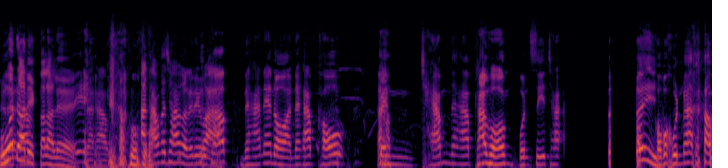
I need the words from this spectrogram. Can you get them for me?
หัวดอเด็กตลอดเลย นะครับอะถามกระชาก่อนเลยดีกว่าครับ นะฮะแน่นอนนะครับเขาเป็นแชมป์นะครับ ครับผม บนซีชะเฮ้ย ขอบพระคุณมากครับ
